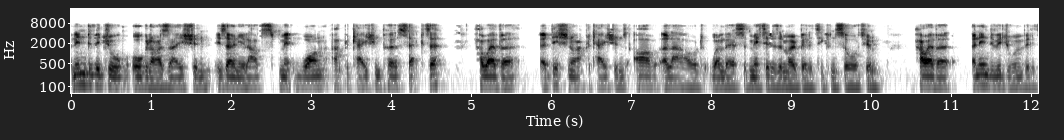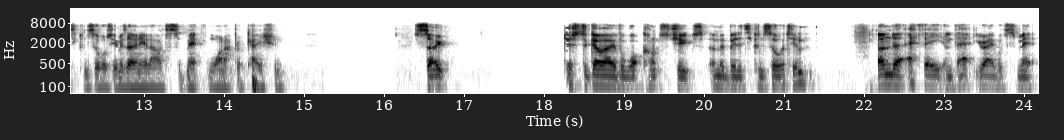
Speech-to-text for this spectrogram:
An individual organisation is only allowed to submit one application per sector. However, additional applications are allowed when they're submitted as a mobility consortium. However, an individual mobility consortium is only allowed to submit one application. So just to go over what constitutes a mobility consortium, under FE and VET, you're able to submit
